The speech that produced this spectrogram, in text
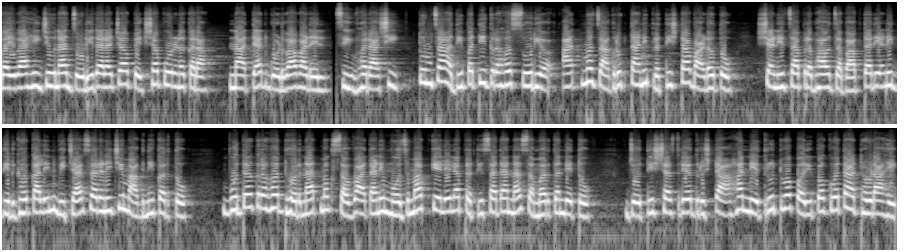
वैवाहिक जीवनात जोडीदाराच्या अपेक्षा पूर्ण करा. नात्यात गोडवा वाढेल. सिंह राशी तुमचा अधिपती ग्रह सूर्य आत्मजागरूकता आणि प्रतिष्ठा वाढवतो. शनीचा प्रभाव जबाबदारी आणि दीर्घकालीन विचारसरणीची मागणी करतो. बुध ग्रह धोरणात्मक संवाद आणि मोजमाप केलेल्या प्रतिसादांना समर्थन देतो. ज्योतिषशास्त्रीय दृष्ट्या हा नेतृत्व परिपक्वता आठवडा आहे.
